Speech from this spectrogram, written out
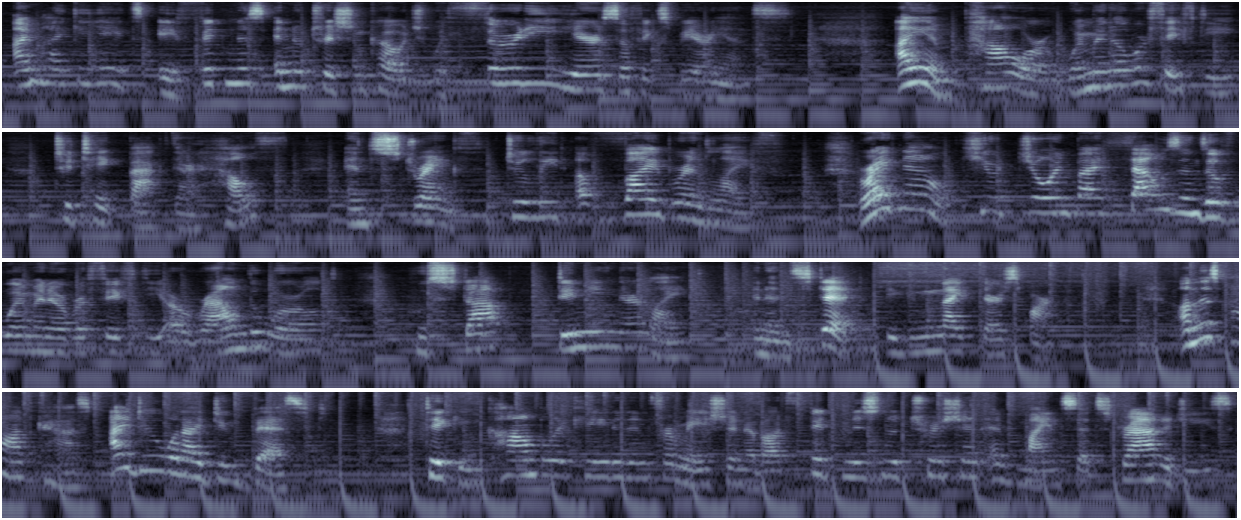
I'm Heike Yates, a fitness and nutrition coach with 30 years of experience. I empower women over 50 to take back their health and strength to lead a vibrant life. Right now, you're joined by thousands of women over 50 around the world who stop dimming their light and instead ignite their spark. On this podcast, I do what I do best taking complicated information about fitness, nutrition, and mindset strategies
